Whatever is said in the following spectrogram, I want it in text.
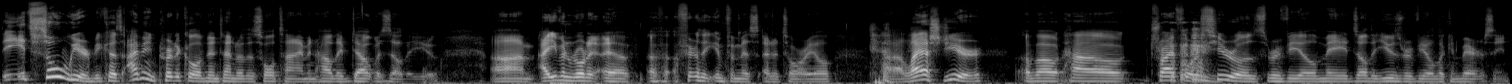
It's so weird because I've been critical of Nintendo this whole time and how they've dealt with Zelda U. Um, I even wrote a, a, a fairly infamous editorial uh, last year about how Triforce Heroes reveal made Zelda U's reveal look embarrassing.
